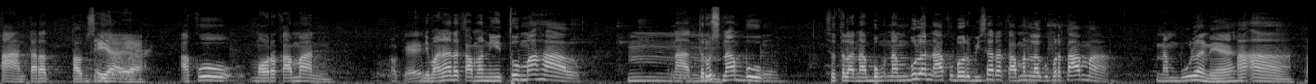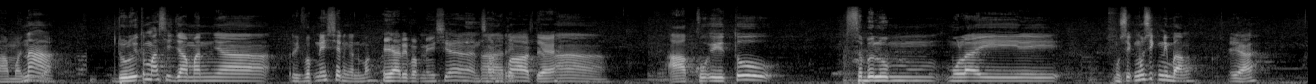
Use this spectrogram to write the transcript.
Ah, antara tahun segitu. Iya, lah, iya. Bang. Aku mau rekaman. Oke. Di mana rekaman itu mahal. Hmm, Nah, terus nabung. Setelah nabung 6 bulan aku baru bisa rekaman lagu pertama. 6 bulan ya. Ah, ah. Lama nah, dulu itu masih zamannya Reverb Nation kan, Bang? Iya, Reverb Nation, Ah, SoundCloud Re- ya. ah. Aku itu sebelum mulai musik-musik nih, Bang. Iya,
